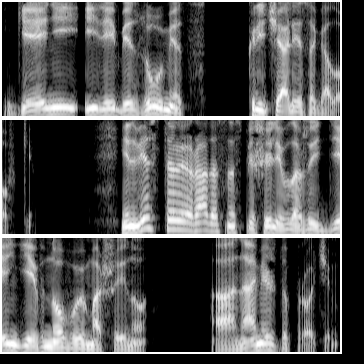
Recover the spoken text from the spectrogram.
«Гений или безумец!» — кричали заголовки. Инвесторы радостно спешили вложить деньги в новую машину, а она, между прочим,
